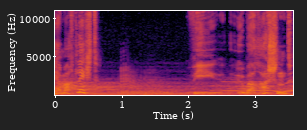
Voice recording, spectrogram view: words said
Er macht Licht. Wie überraschend.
